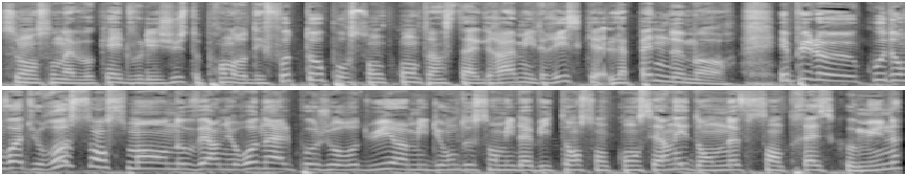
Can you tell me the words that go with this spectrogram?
Selon son avocat, il voulait juste prendre des photos pour son compte Instagram. Il risque la peine de mort. Et puis le coup d'envoi du recensement en Auvergne-Rhône-Alpes aujourd'hui. 1 200 000 habitants sont concernés dans 913 communes.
